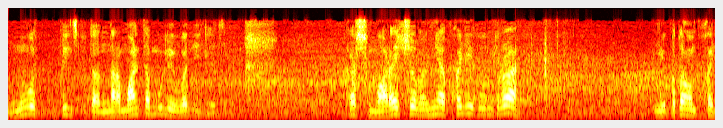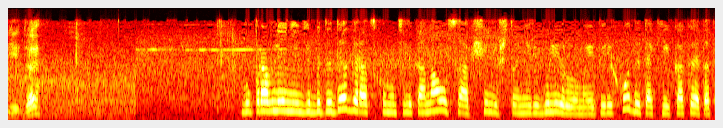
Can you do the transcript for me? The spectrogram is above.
ну, вот, в принципе, там нормально там были водители. Кошмар. А что, мне обходить утра и потом обходить, да? В управлении ГИБДД городскому телеканалу сообщили, что нерегулируемые переходы, такие как этот,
